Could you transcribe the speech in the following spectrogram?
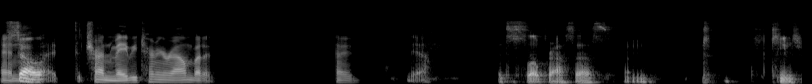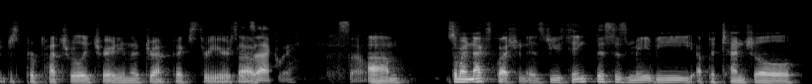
And So- to try and maybe turning around, but it, I, yeah, It's a slow process. And teams are just perpetually trading their draft picks three years out. exactly. So Um, so my next question is, do you think this is maybe a potential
